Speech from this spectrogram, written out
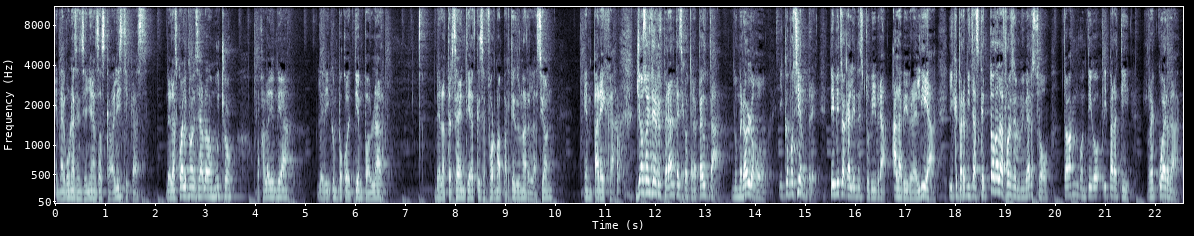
en algunas enseñanzas cabalísticas, de las cuales no les he hablado mucho. Ojalá y un día le dedique un poco de tiempo a hablar de la tercera entidad que se forma a partir de una relación en pareja. Yo soy Sergio Esperante, psicoterapeuta, numerólogo, y como siempre, te invito a que alines tu vibra a la vibra del día y que permitas que toda la fuerza del universo trabajen contigo y para ti. Recuerda,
